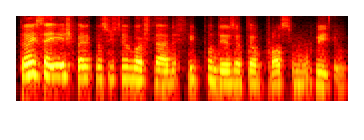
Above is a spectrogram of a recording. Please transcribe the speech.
Então é isso aí, eu espero que vocês tenham gostado. Fique com Deus até o próximo vídeo.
